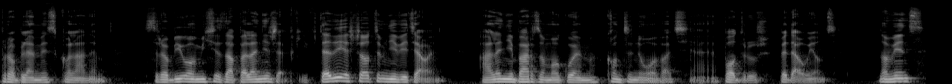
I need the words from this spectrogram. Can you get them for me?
problemy z kolanem. Zrobiło mi się zapalenie rzepki. Wtedy jeszcze o tym nie wiedziałem ale nie bardzo mogłem kontynuować e, podróż pedałując. No więc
